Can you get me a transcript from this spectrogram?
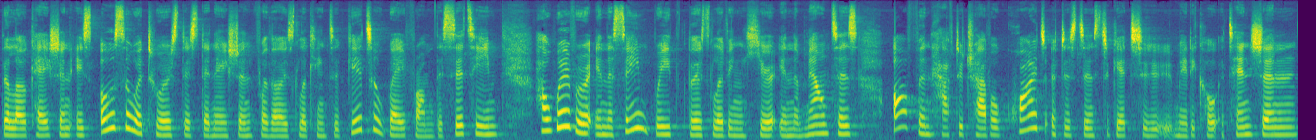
The location is also a tourist destination for those looking to get away from the city. However, in the same breath, those living here in the mountains often have to travel quite a distance to get to medical attention.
